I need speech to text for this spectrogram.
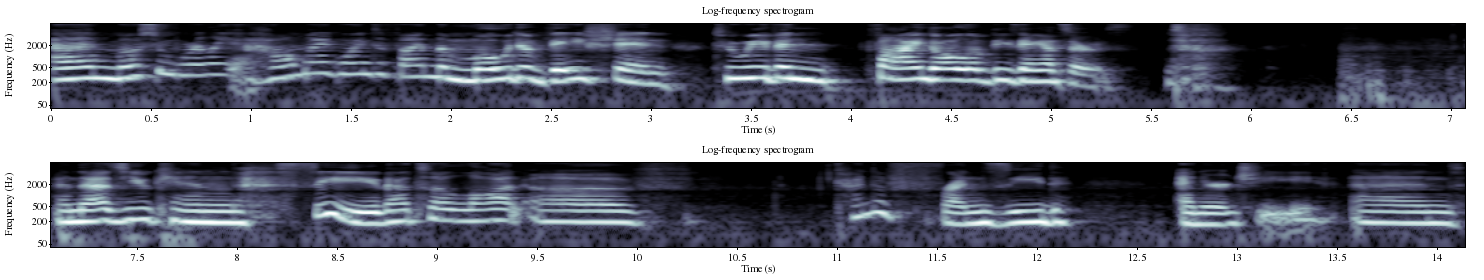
And most importantly, how am I going to find the motivation to even find all of these answers? and as you can see, that's a lot of kind of frenzied energy. And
